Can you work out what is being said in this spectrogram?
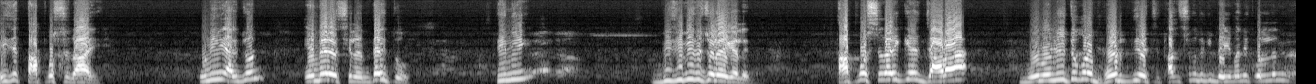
এই যে তাপস রায়, উনি একজন এমএলএ ছিলেন, তাই তো? তিনি বিজেপিতে চলে গেলেন। তাপস রায়কে যারা মনোনীত করে ভোট দিয়েছে, তাদের সঙ্গে কি বেইমানি করলেন না?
